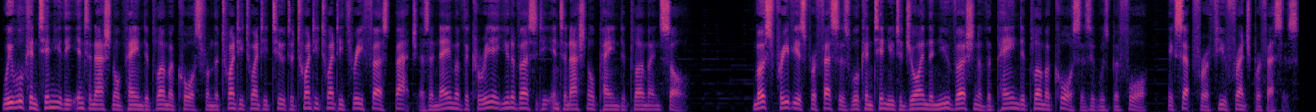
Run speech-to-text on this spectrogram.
We will continue the International Pain Diploma course from the 2022 to 2023 first batch as a name of the Korea University International Pain Diploma in Seoul. Most previous professors will continue to join the new version of the Pain Diploma course as it was before, except for a few French professors.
